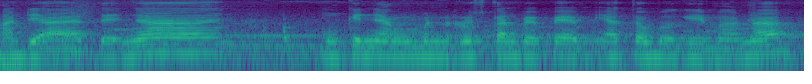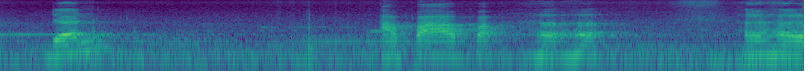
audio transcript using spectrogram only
ADART-nya mungkin yang meneruskan PPMI atau bagaimana dan apa-apa hal-hal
